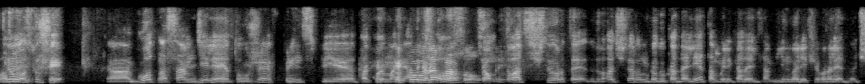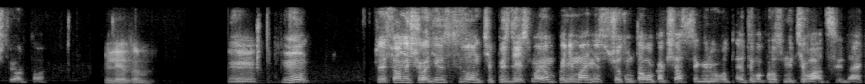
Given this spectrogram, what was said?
ну, слушай, а, год на самом деле это уже, в принципе, такой момент. Уже прошел. В 24 24 году когда? Летом или когда? Или там в январе-феврале 24-го? Летом. Ну, то есть он еще один сезон типа здесь. В моем понимании, с учетом того, как сейчас я говорю, вот это вопрос мотивации, да.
